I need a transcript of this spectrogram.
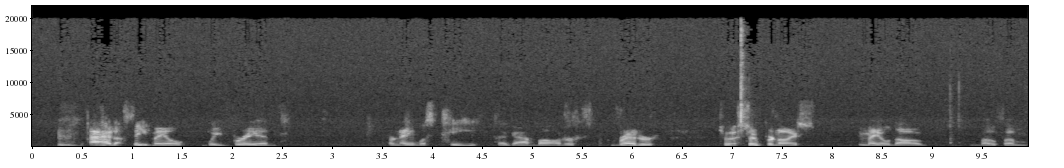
I had a female we bred. Her name was T. The guy bought her, bred her to a super nice male dog. Both of them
